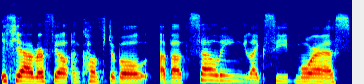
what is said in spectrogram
if you ever feel uncomfortable about selling like see it more as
